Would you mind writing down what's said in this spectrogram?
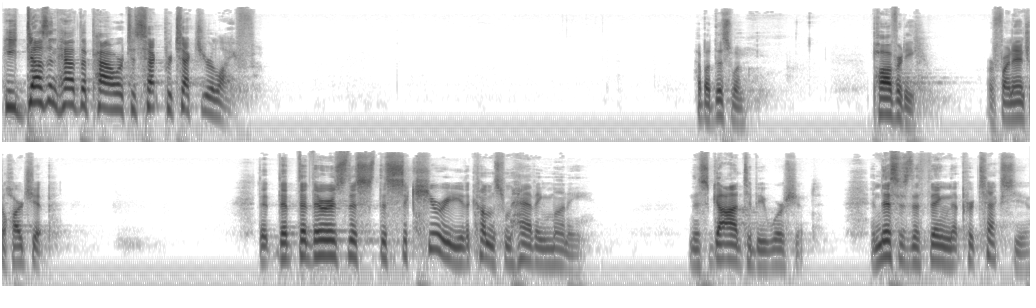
he doesn't have the power to protect your life. How about this one? Poverty or financial hardship. That, that, that there is this, this security that comes from having money, this God to be worshiped. And this is the thing that protects you.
